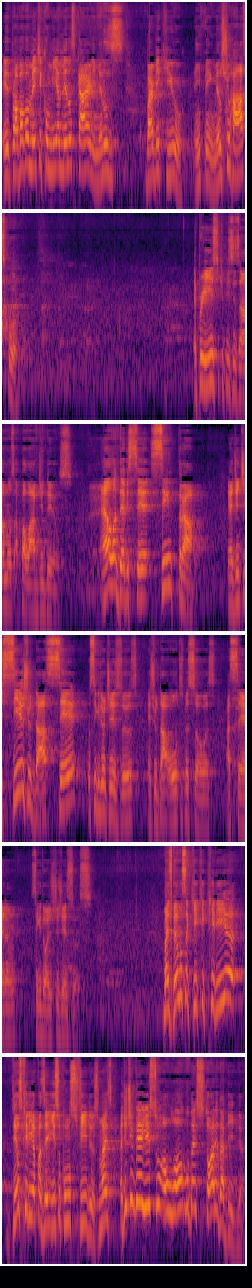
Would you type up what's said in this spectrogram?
Ele provavelmente comia menos carne, menos barbecue, enfim, menos churrasco. É por isso que precisamos a palavra de Deus ela deve ser central. É a gente se ajudar a ser um seguidor de Jesus, e ajudar outras pessoas a serem seguidores de Jesus. Mas vemos aqui que queria, Deus queria fazer isso com os filhos, mas a gente vê isso ao longo da história da Bíblia.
